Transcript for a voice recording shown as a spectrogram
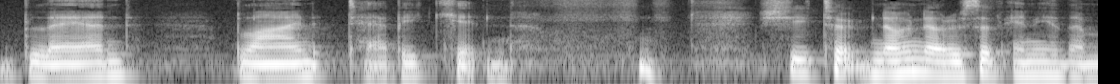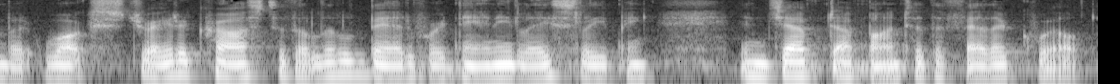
bland, blind tabby kitten. she took no notice of any of them, but walked straight across to the little bed where Danny lay sleeping and jumped up onto the feather quilt.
